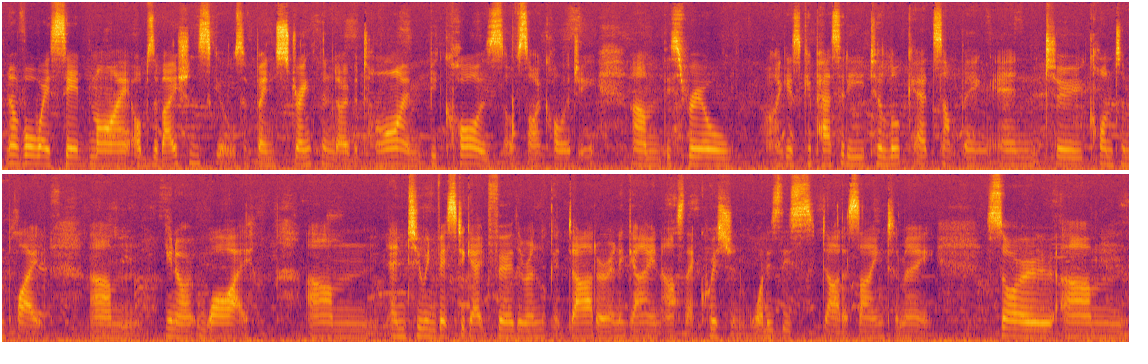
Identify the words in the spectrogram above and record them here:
And I've always said my observation skills have been strengthened over time because of psychology. Um, this real I guess, capacity to look at something and to contemplate, um, you know, why, um, and to investigate further and look at data and again ask that question what is this data saying to me? So, um,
